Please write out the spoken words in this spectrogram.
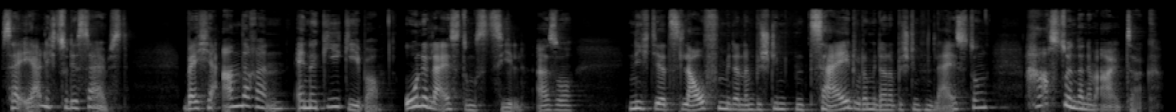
Sei ehrlich zu dir selbst. Welche anderen Energiegeber ohne Leistungsziel, also nicht jetzt laufen mit einer bestimmten Zeit oder mit einer bestimmten Leistung, hast du in deinem Alltag?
